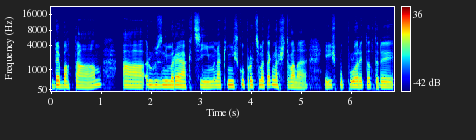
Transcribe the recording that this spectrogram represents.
debatám a různým reakcím na knížku Proč jsme tak naštvané. Jejíž popularita tedy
